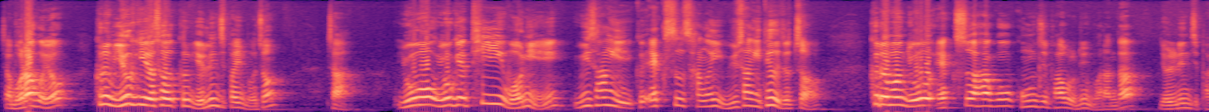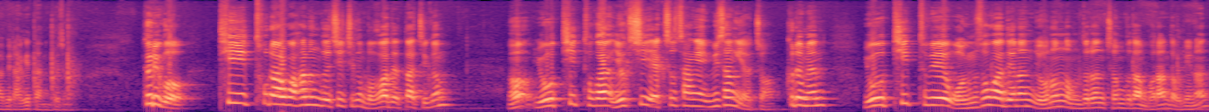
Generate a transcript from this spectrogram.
자, 뭐라고요? 그럼 여기에서 그럼 열린 집합이 뭐죠? 자, 요 요게 T1이 위상이 그 X상의 위상이 되어졌죠. 그러면 요 X하고 공집합을 우리는 뭐란다? 열린 집합이라 하겠다는 거죠. 그리고 T2라고 하는 것이 지금 뭐가 됐다? 지금 어, 요 T2가 역시 X상의 위상이었죠. 그러면 요 T2의 원소가 되는 요런 놈들은 전부 다 뭐란다? 우리는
